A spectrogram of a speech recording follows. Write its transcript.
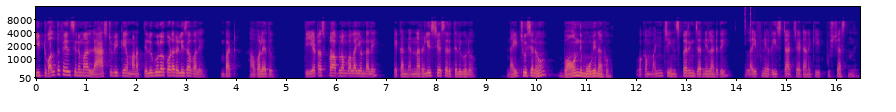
ఈ ట్వెల్త్ ఫెయిల్ సినిమా లాస్ట్ వీకే మన తెలుగులో కూడా రిలీజ్ అవ్వాలి. బట్ అవ్వలేదు. థియేటర్స్ ప్రాబ్లం వల్ల అయి ఉండాలి. ఇక నిన్న రిలీజ్ చేశారు తెలుగులో. నైట్ చూశాను. బాగుంది మూవీ నాకు. ఒక మంచి ఇన్స్పైరింగ్ జర్నీ లాంటిది. లైఫ్ని రీస్టార్ట్ చేయడానికి పుష్ చేస్తుంది.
